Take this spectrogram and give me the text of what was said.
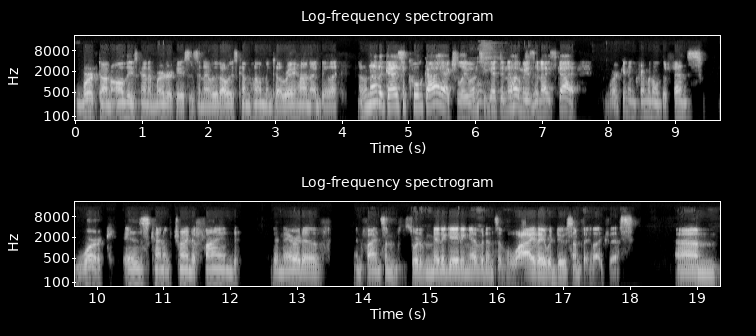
worked on all these kind of murder cases, and I would always come home and tell Rayhan, I'd be like, I don't know, the guy's a cool guy, actually. Once you get to know him, he's a nice guy. Working in criminal defense work is kind of trying to find the narrative and find some sort of mitigating evidence of why they would do something like this. Um,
